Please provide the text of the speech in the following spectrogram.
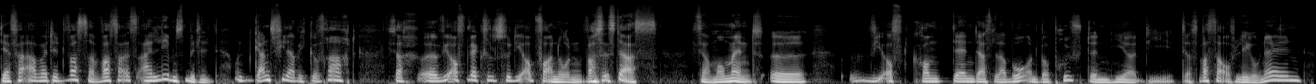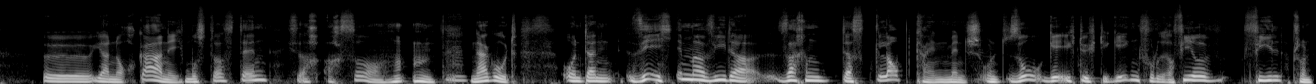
der verarbeitet Wasser. Wasser ist ein Lebensmittel. Und ganz viel habe ich gefragt. Ich sage, äh, wie oft wechselst du die Opferanoden? Was ist das? Ich sage, Moment, äh, wie oft kommt denn das Labor und überprüft denn hier die, das Wasser auf Legionellen? Äh, ja, noch gar nicht. Muss das denn? Ich sage, ach so, hm, hm. na gut. Und dann sehe ich immer wieder Sachen, das glaubt kein Mensch. Und so gehe ich durch die Gegend, fotografiere viel, habe schon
